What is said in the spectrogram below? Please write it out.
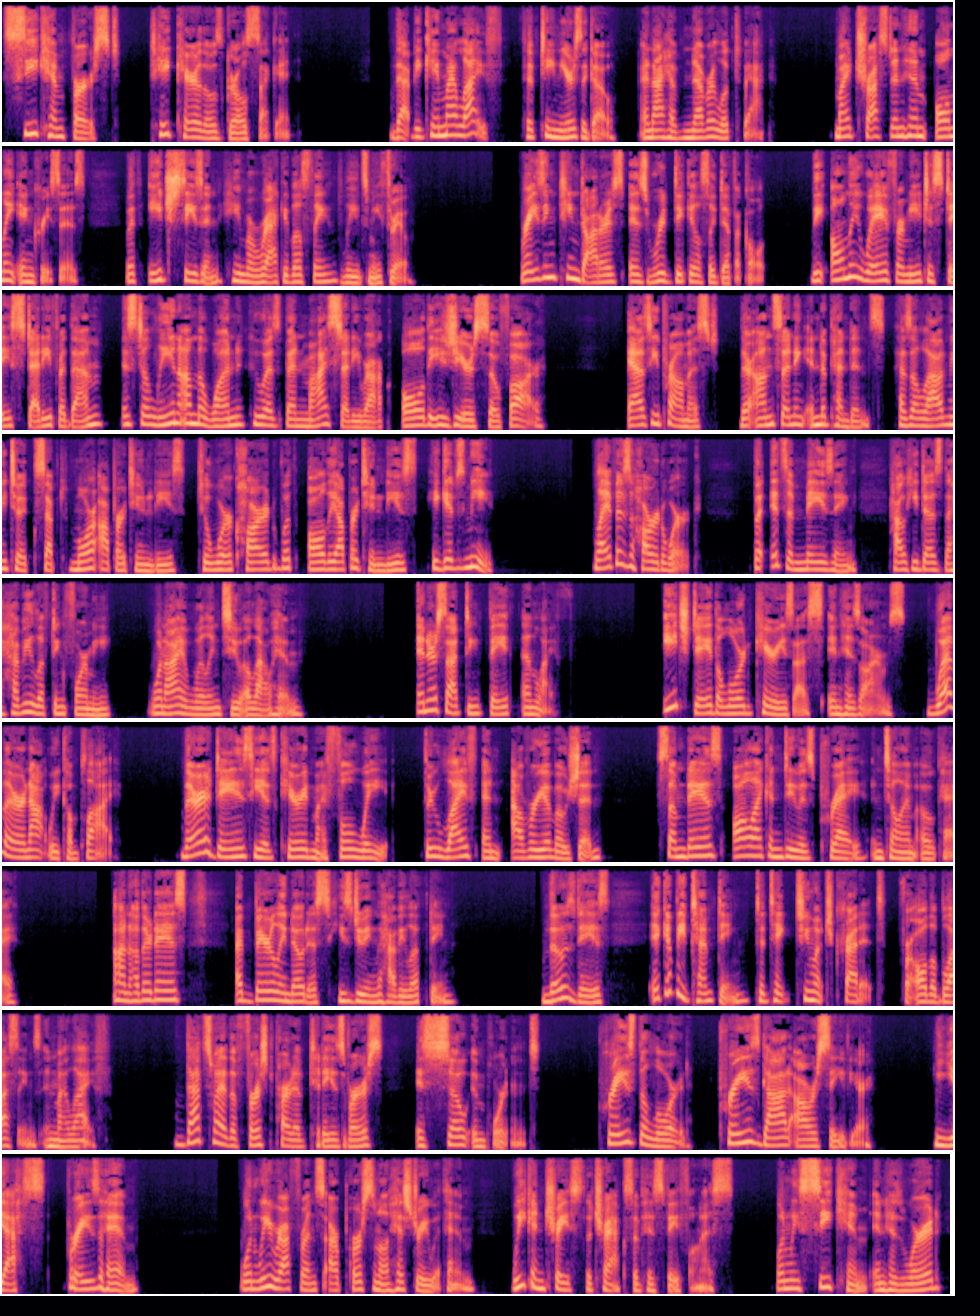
Seek him first. Take care of those girls second. That became my life 15 years ago, and I have never looked back. My trust in him only increases. With each season, he miraculously leads me through. Raising teen daughters is ridiculously difficult. The only way for me to stay steady for them is to lean on the one who has been my steady rock all these years so far. As he promised, their onsetting independence has allowed me to accept more opportunities to work hard with all the opportunities he gives me. Life is hard work, but it's amazing how he does the heavy lifting for me when I am willing to allow him. Intersecting faith and life. Each day the Lord carries us in his arms, whether or not we comply. There are days he has carried my full weight through life and every emotion. Some days all I can do is pray until I'm okay. On other days, I barely notice he's doing the heavy lifting. Those days, it can be tempting to take too much credit for all the blessings in my life. That's why the first part of today's verse is so important. Praise the Lord. Praise God, our Savior. Yes, praise Him. When we reference our personal history with Him, we can trace the tracks of His faithfulness. When we seek Him in His Word,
